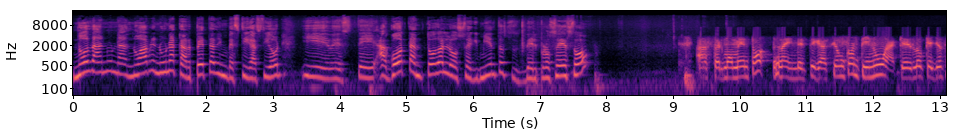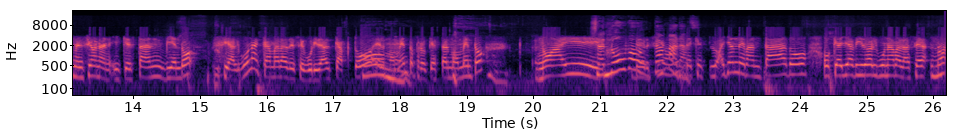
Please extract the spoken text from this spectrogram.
no dan una, no abren una carpeta de investigación y este agotan todos los seguimientos del proceso. Hasta el momento la investigación continúa, que es lo que ellos mencionan y que están viendo si alguna cámara de seguridad captó el momento, pero que hasta el momento no hay o sea, no hubo cámaras de que lo hayan levantado o que haya habido alguna balacera, no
